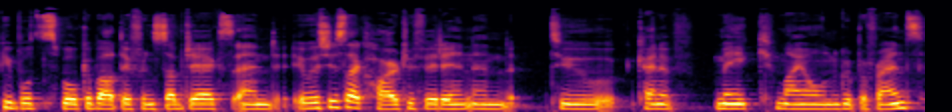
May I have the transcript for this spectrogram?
people spoke about different subjects, and it was just like hard to fit in and to kind of make my own group of friends.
